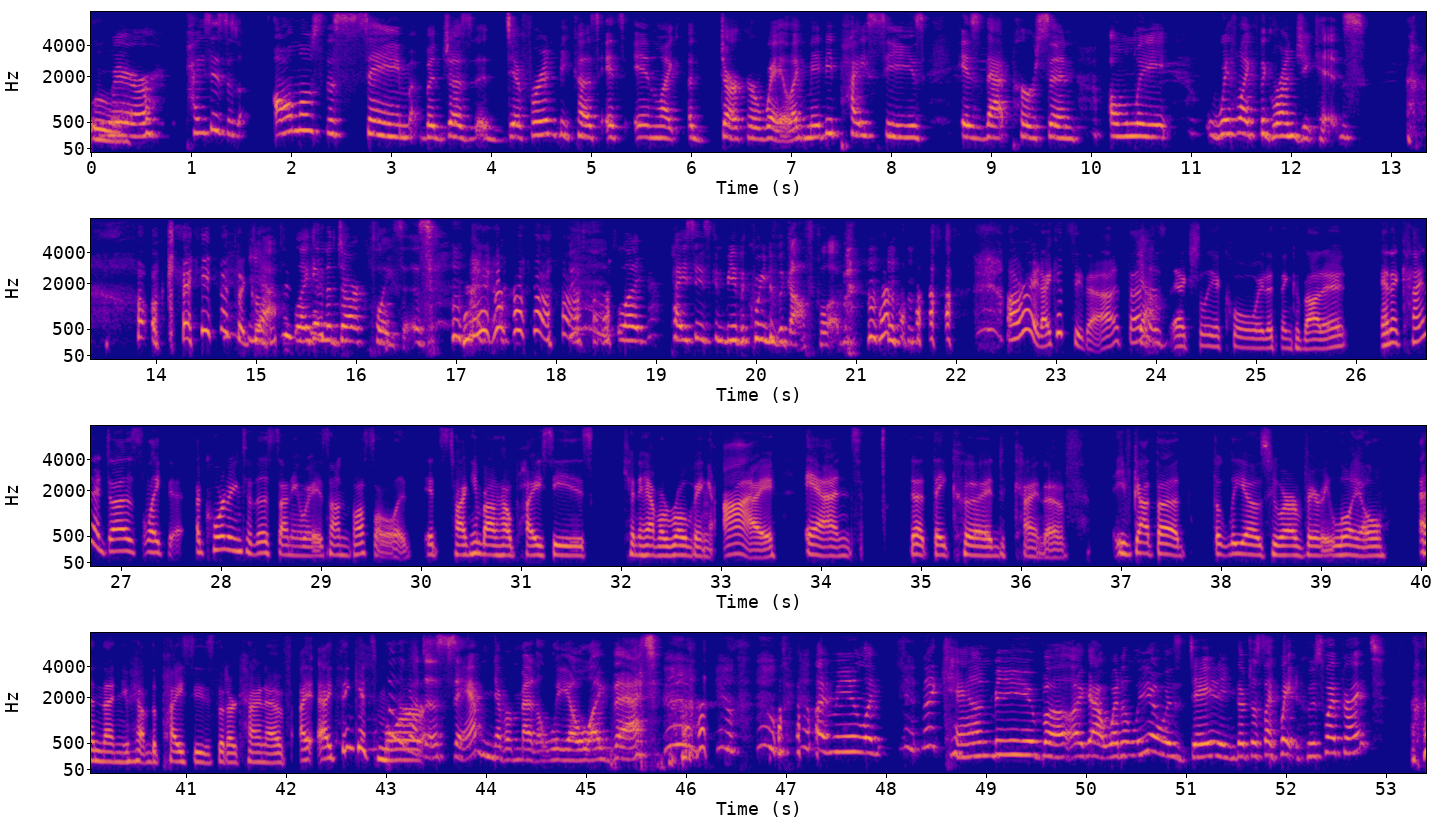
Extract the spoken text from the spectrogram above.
Ooh. Where Pisces is almost the same but just different because it's in like a darker way. Like maybe Pisces is that person only with like the grungy kids okay. yeah, like in the dark places. like Pisces can be the queen of the goth club. All right, I could see that. That yeah. is actually a cool way to think about it. And it kind of does, like, according to this, anyways, on Bustle, it, it's talking about how Pisces can have a roving eye and that they could kind of you've got the the Leos who are very loyal and then you have the Pisces that are kind of I, I think it's more I was about to say I've never met a Leo like that. I mean, like that can be, but like yeah, when a Leo is dating, they're just like, wait, who swiped right?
